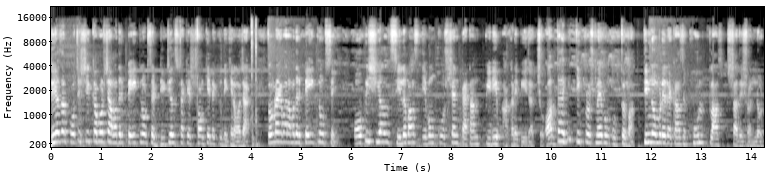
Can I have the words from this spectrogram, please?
দুই হাজার পঁচিশ শিক্ষাবর্ষে আমাদের পেইড নোটসের ডিটেলসটাকে সংক্ষেপে একটু দেখে নেওয়া যাক। তোমরা এবার আমাদের পেইড নোটসে অফিসিয়াল সিলেবাস এবং কোশ্চেন প্যাটার্ন পিডিএফ আকারে পেয়ে যাচ্ছ। অধ্যায় ভিত্তিক প্রশ্ন এবং উত্তর পান তিন নম্বরের লেখা আছে ফুল প্লাস সাজেশন নোট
